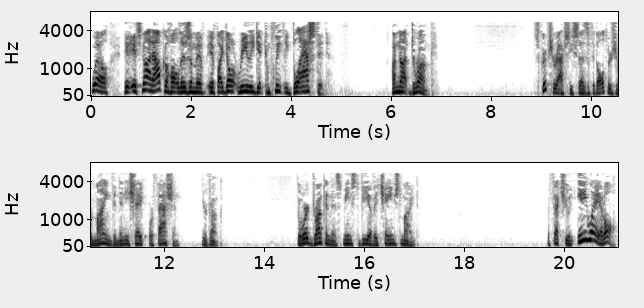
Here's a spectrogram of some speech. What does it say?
Well, it's not alcoholism if, if I don't really get completely blasted. I'm not drunk. Scripture actually says if it alters your mind in any shape or fashion, you're drunk. The word drunkenness means to be of a changed mind. Affects you in any way at all.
